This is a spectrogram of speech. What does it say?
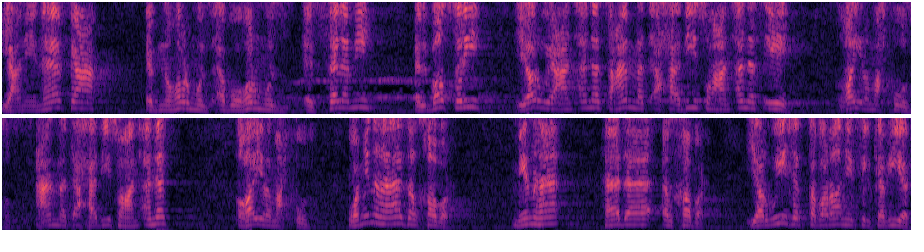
يعني نافع ابن هرمز أبو هرمز السلمي البصري يروي عن أنس عامة أحاديثه عن أنس إيه؟ غير محفوظة. عامة أحاديثه عن أنس غير محفوظة. ومنها هذا الخبر منها هذا الخبر. يرويه الطبراني في الكبير.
